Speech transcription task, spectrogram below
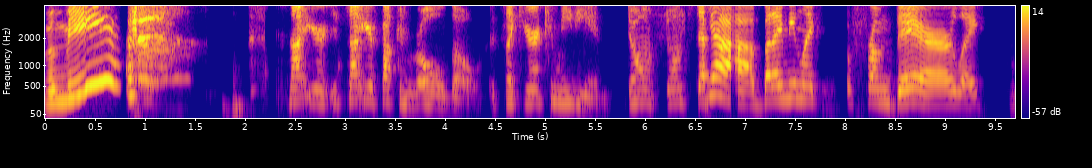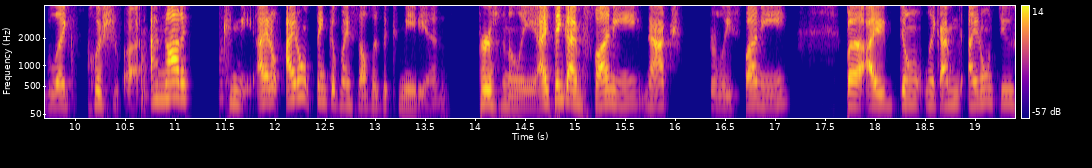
me It's not your it's not your fucking role though. It's like you're a comedian. Don't don't step yeah but i mean like from there like like push uh, i'm not a com- I don't I don't think of myself as a comedian personally. I think I'm funny, naturally funny, but I don't like I'm I don't do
